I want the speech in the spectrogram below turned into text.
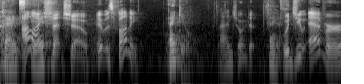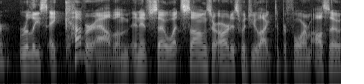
thanks. I liked that show. It was funny. Thank you. I enjoyed it. Thanks. Would you ever release a cover album? And if so, what songs or artists would you like to perform? Also,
